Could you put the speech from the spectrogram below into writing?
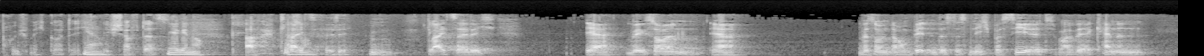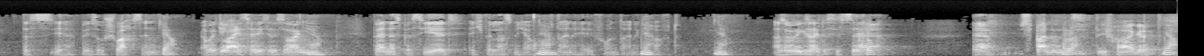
prüf mich Gott, ich, Ja. ich schaffe das. Ja, genau. Aber gleichzeitig, hm, gleichzeitig, ja, wir sollen, ja, wir sollen darum bitten, dass das nicht passiert, weil wir erkennen, dass ja, wir so schwach sind. Ja. Aber gleichzeitig soll ich sagen, Ja. wenn es passiert, ich verlasse mich auch auf deine Hilfe und deine. Kraft. Ja. Also wie gesagt, das ist sehr ja, spannend, Aber- die Frage. Ja.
